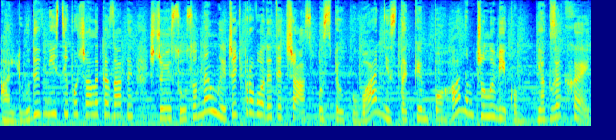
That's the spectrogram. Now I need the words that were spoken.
А люди в місті почали казати, що Ісусу не личить проводити час у спілкуванні з таким поганим чоловіком, як Закхей.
